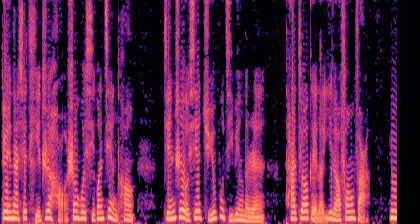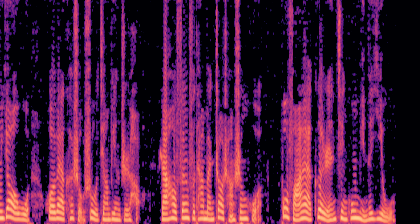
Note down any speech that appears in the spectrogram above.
对于那些体质好、生活习惯健康、仅只有些局部疾病的人，他教给了医疗方法，用药物或外科手术将病治好，然后吩咐他们照常生活，不妨碍个人尽公民的义务。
